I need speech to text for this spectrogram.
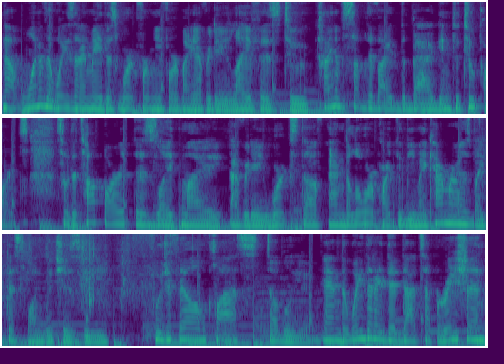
Now, one of the ways that I made this work for me for my everyday life is to kind of subdivide the bag into two parts. So the top part is like my everyday work stuff and the lower part could be my cameras like this one which is the Fujifilm Klasse W. And the way that I did that separation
